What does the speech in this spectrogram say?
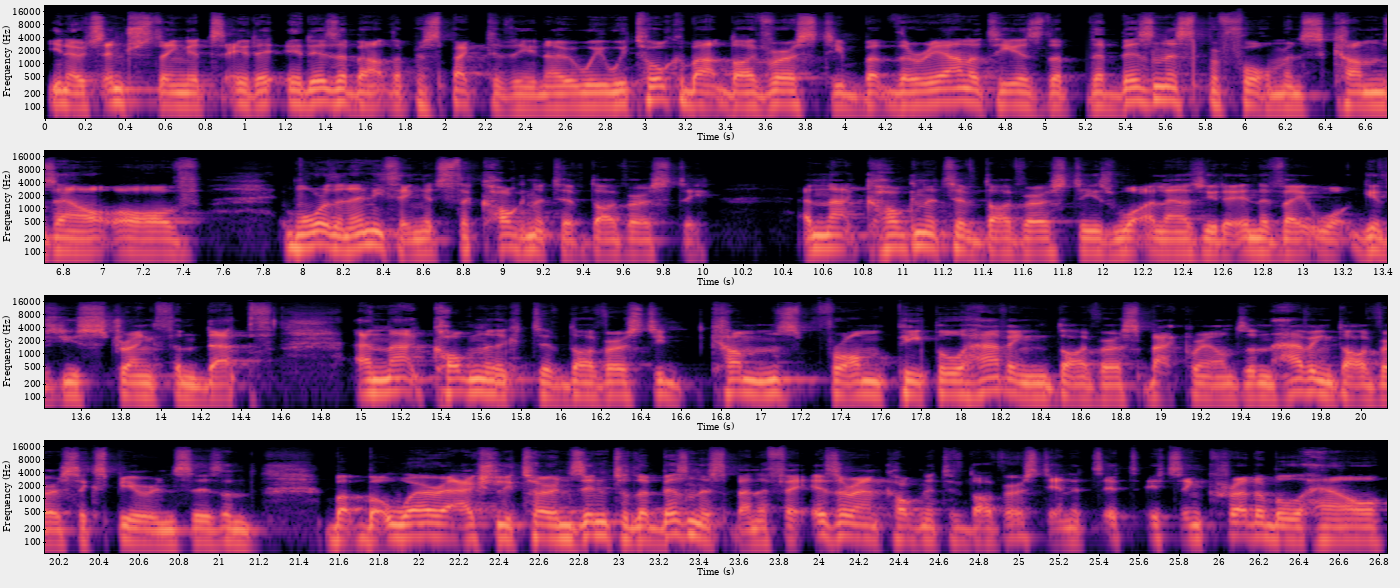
you know, it's interesting. It's it, it is about the perspective. You know, we we talk about diversity, but the reality is that the business performance comes out of more than anything. It's the cognitive diversity. And that cognitive diversity is what allows you to innovate, what gives you strength and depth. And that cognitive diversity comes from people having diverse backgrounds and having diverse experiences. And but but where it actually turns into the business benefit is around cognitive diversity. And it's it's, it's incredible how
